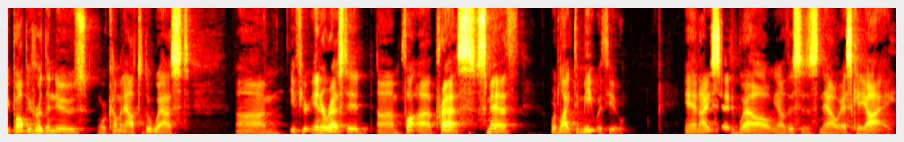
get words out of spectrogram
you probably heard the news. We're coming out to the west. Um, if you're interested, um, uh, Pres Smith would like to meet with you." And I said, "Well, you know, this is now SKI.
